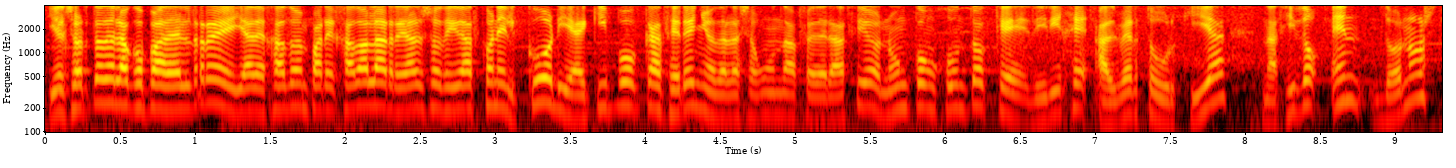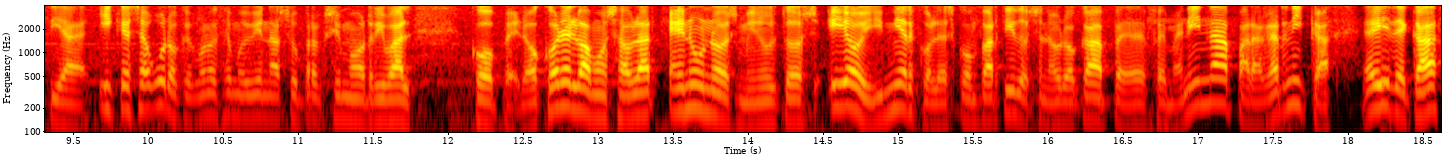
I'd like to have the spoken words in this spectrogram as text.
Y el sorteo de la Copa del Rey ha dejado emparejado a la Real Sociedad con el Coria, equipo cacereño de la Segunda Federación un conjunto que dirige Alberto Urquía, nacido en Donostia y que seguro que conoce muy bien a su próximo rival Copero. Con él vamos a hablar en unos minutos. Y hoy, miércoles, compartidos en Eurocup eh, femenina para Guernica e IDK,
